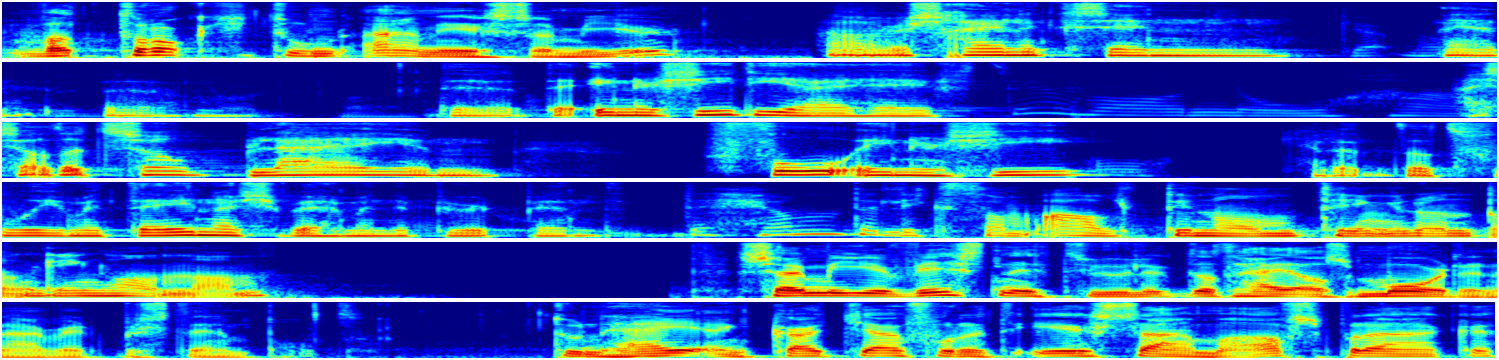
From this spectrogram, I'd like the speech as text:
wat trok je toen aan in Samir? Nou, waarschijnlijk zijn ja, ehm, de, de energie die hij heeft. Hij is altijd zo blij en vol energie. Ja, dat, dat voel je meteen als je bij hem in de buurt bent. Det händer liksom alltid någonting runt omkring honom. Samir wist natuurlijk dat hij als moordenaar werd bestempeld. Toen hij en Katja voor het eerst samen afspraken,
